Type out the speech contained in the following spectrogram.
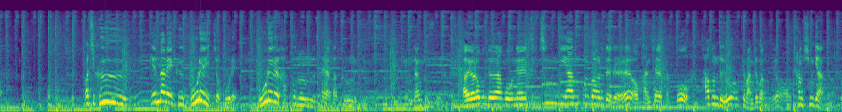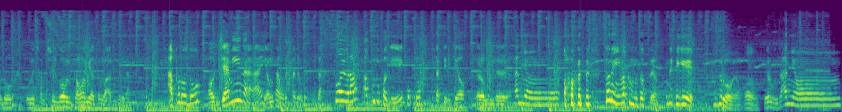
마치 그 옛날에 그 모래 있죠 모래. 모래를 갖고 노는 듯한 약간 그런 느낌이에요. 굉장히 좋습니다. 아, 여러분들하고 오늘 신기한 꿀벌들을 어, 관찰해봤고 화분도 이렇게 만들어봤는데요. 어, 참 신기하네요 저도 오늘 참 즐거운 경험이었던 것 같습니다. 앞으로도 어, 재미난 영상으로 찾아오겠습니다. 좋아요랑 아, 구독하기 꼭 좀 부탁드릴게요. 여러분들 안녕. 어, 손에 이만큼 묻었어요. 근데 되게 부드러워요. 어, 여러분들 안녕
